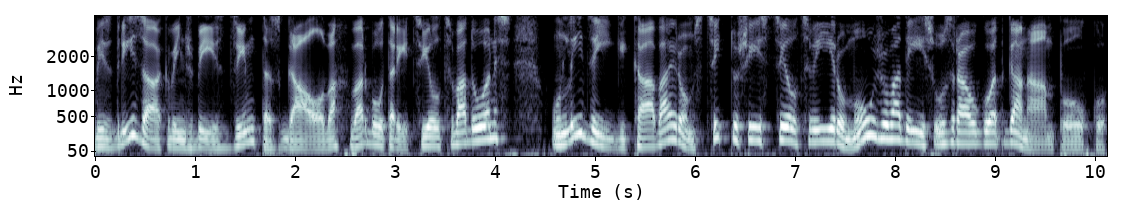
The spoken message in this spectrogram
Visdrīzāk viņš bijis dzimtas galva, varbūt arī cilts vadonis, un līdzīgi kā vairums citu šīs cilts vīru mūžu vadījis uzraugot ganāmpulku,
